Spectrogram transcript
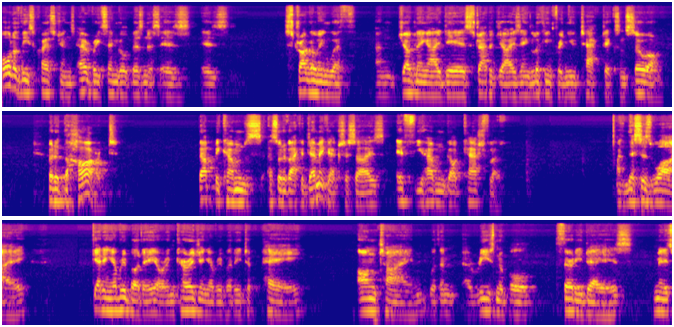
All of these questions, every single business is is struggling with and juggling ideas, strategizing, looking for new tactics, and so on. But at the heart, that becomes a sort of academic exercise if you haven't got cash flow. And this is why getting everybody or encouraging everybody to pay on time within a reasonable 30 days. I mean, it's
